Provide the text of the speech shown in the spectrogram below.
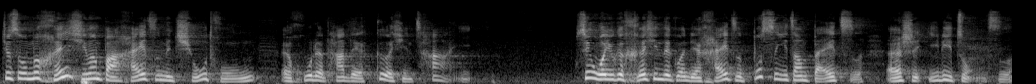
就是我们很喜欢把孩子们求同，而忽略他的个性差异。所以我有个核心的观点：孩子不是一张白纸，而是一粒种子。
